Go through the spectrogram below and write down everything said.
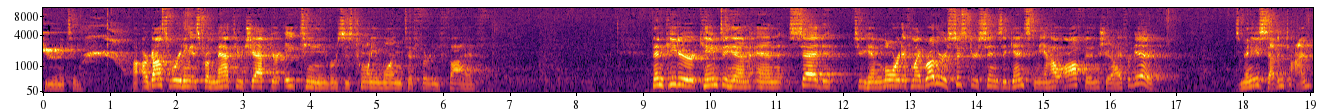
community. our gospel reading is from Matthew chapter 18, verses 21 to 35. Then Peter came to him and said to him, Lord, if my brother or sister sins against me, how often should I forgive? As many as seven times.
